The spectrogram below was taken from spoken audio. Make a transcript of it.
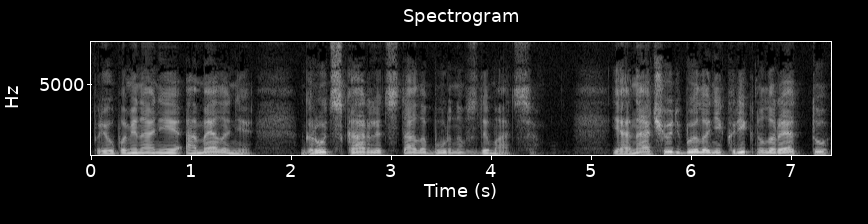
При упоминании о Мелани грудь Скарлетт стала бурно вздыматься. И она чуть было не крикнула Ретту,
